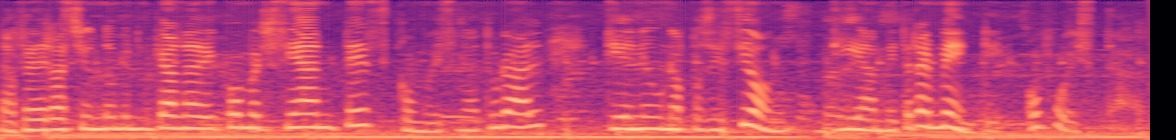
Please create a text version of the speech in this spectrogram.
la Federación Dominicana de Comerciantes, como es natural, tiene una posición diametralmente opuesta.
